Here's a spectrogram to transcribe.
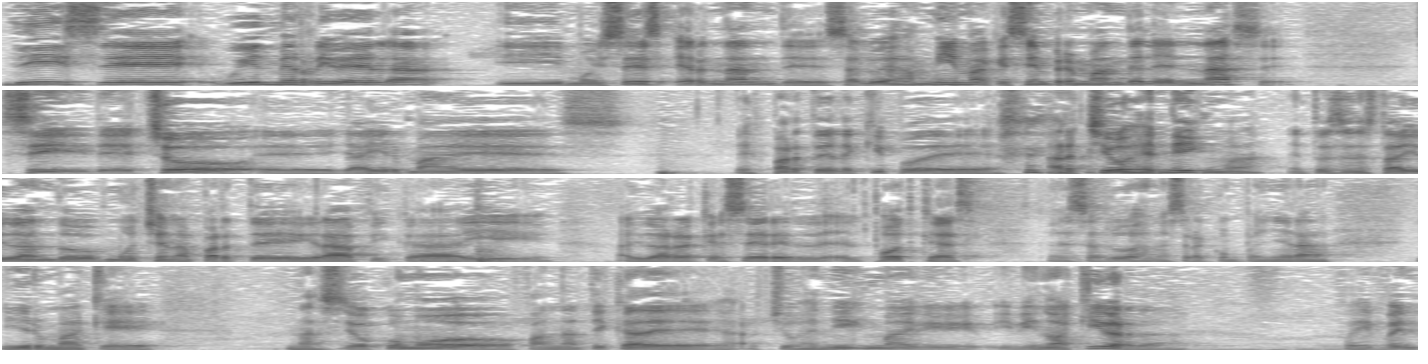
Dice, Wilmer Rivera y Moisés Hernández. Saludos a Mima que siempre manda el enlace. Sí, de hecho, eh, ya Irma es, es parte del equipo de Archivos Enigma, entonces nos está ayudando mucho en la parte gráfica y ayudar a crecer el, podcast. Entonces, saludos a nuestra compañera Irma que nació como fanática de Archivos Enigma y, vi- y vino aquí, ¿verdad? Fue, fue,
